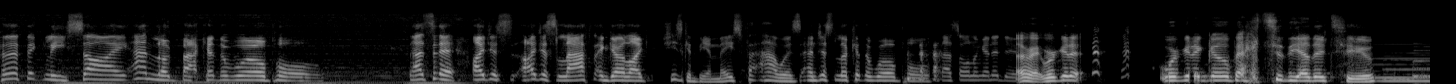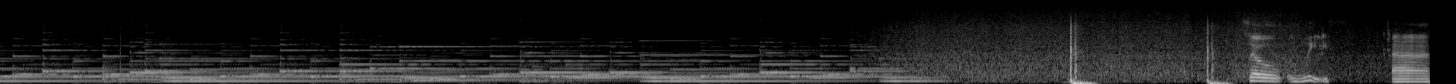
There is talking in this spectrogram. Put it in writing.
perfectly sigh and look back at the whirlpool. That's it. I just I just laugh and go like, she's gonna be amazed for hours, and just look at the whirlpool. That's all I'm gonna do. All right, we're gonna we're gonna go back to the other two. So, Leaf, uh,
